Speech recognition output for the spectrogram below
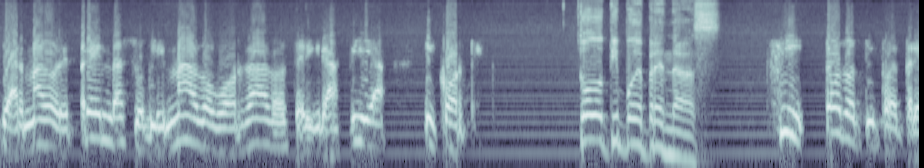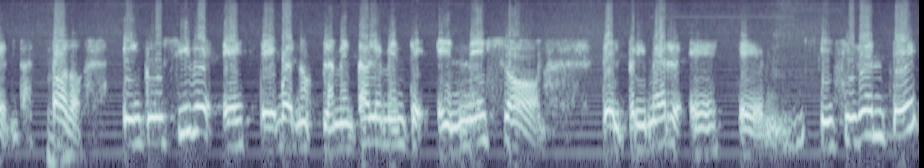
de armado de prendas, sublimado, bordado, serigrafía y corte. Todo tipo de prendas. Sí, todo tipo de prendas, todo. Inclusive, este, bueno, lamentablemente en eso del primer este, incidente,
